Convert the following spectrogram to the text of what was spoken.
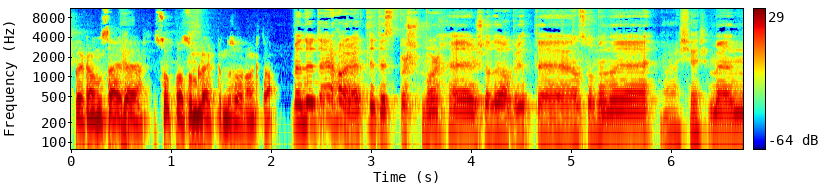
Så jeg kan si det såpass om løypene så langt, da. Men du, der har jeg et lite spørsmål. Eh, unnskyld at jeg avbryter, altså, men, ja, men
